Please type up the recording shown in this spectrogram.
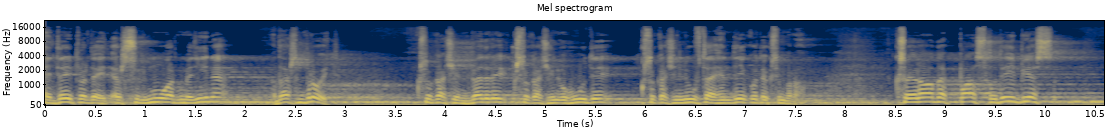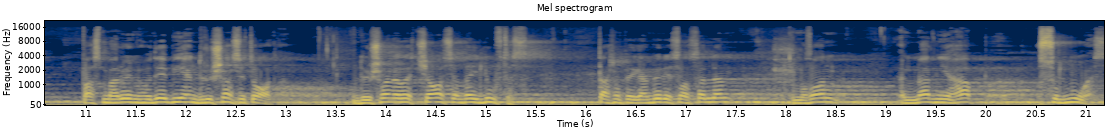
e drejtpërdrejtë, është sulmuar në Medina dhe është mbrojt. Kështu ka qenë Bedri, kështu ka qenë Uhudi, kështu ka qenë lufta e Hendekut e kështu me radhë. Kësaj radhe pas Hudejbijes Pas marrëveshjes në Hudejbije ndryshon situata. Ndryshon edhe qasja ndaj luftës. Tashmë pejgamberi sallallahu alajhi wasallam, domethënë, merr një hap sulmues.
